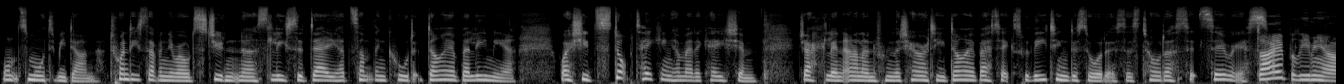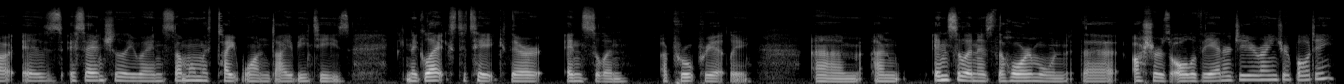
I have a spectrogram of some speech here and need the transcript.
wants more to be done. 27 year old student nurse Lisa Day had something called diabulimia, where she'd stopped taking her medication. Jacqueline Allan from the charity Diabetics with Eating Disorders has told us it's serious. Diabulimia is essentially when someone with type 1 diabetes neglects to take their insulin appropriately. Um, and insulin is the hormone that ushers all of the energy around your body.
